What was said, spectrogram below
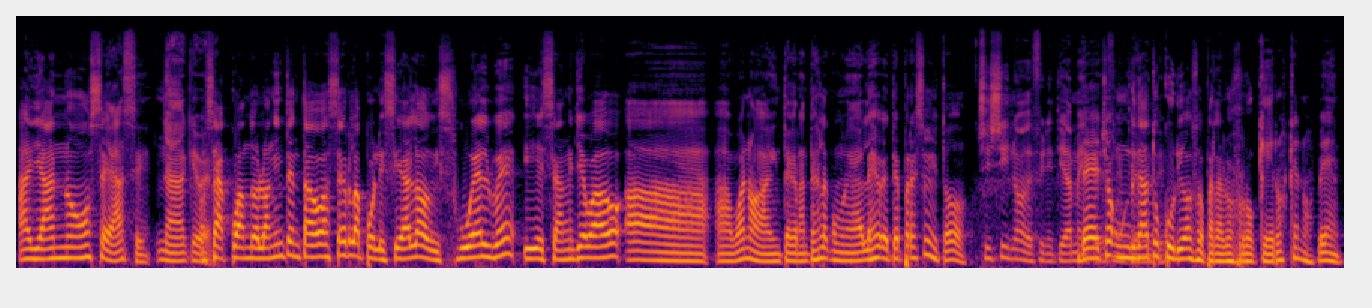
allá no se hace. Nada que ver. O sea, cuando lo han intentado hacer, la policía lo disuelve y se han llevado a, a, bueno, a integrantes de la comunidad LGBT presos y todo. sí, sí, no, definitivamente. De hecho, un dato curioso para los rockeros que nos ven.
